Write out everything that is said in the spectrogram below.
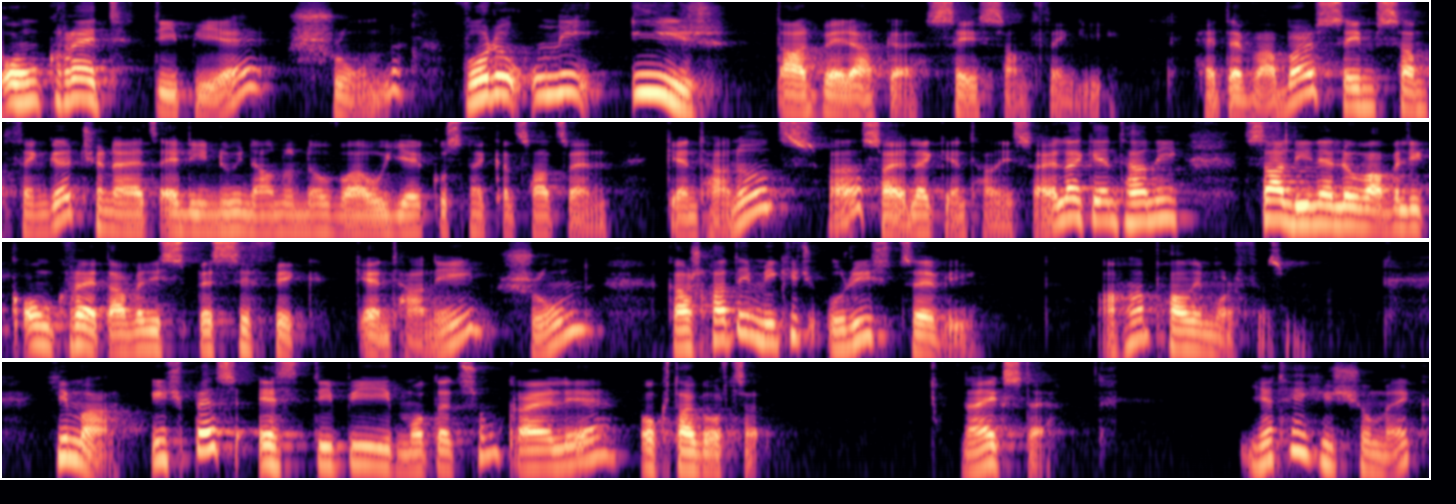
կոնկրետ տիպի է շուն, որը ունի իր տարբերակը say something-ի։ Հետևաբար same something-ը չնայած էլի նույն անունով ու երկուսն է կցած են կենթանուց, հա, սա էլ է կենթանի, սա էլ է կենթանի, սա լինելով ավելի կոնկրետ, ավելի specific կենթանի, շուն, կաշխատի մի քիչ ուրիշ ձևի։ Ահա polymorphism։ Հիմա, ինչպես այս տիպի մոտեցում կարելի է օգտագործել։ Նայեք ստեղ։ Եթե հիշում եք,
